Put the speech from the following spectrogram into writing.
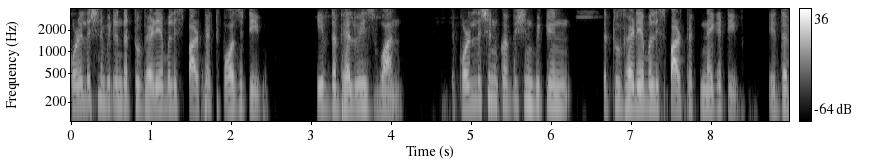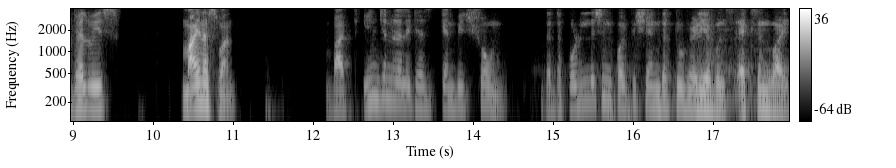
correlation between the two variable is perfect positive if the value is one. The correlation coefficient between the two variable is perfect negative if the value is minus one. But in general, it has can be shown that the correlation coefficient, the two variables x and y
